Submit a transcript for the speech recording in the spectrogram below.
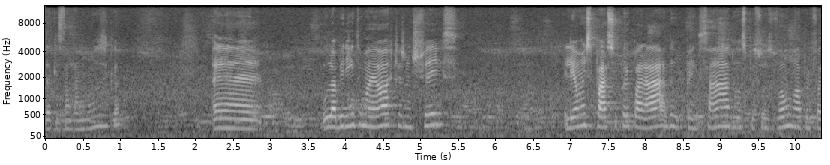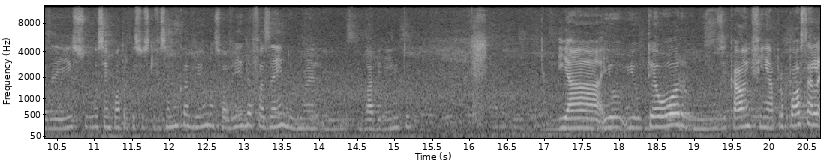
da questão da música. É, o labirinto maior que a gente fez, ele é um espaço preparado, pensado, as pessoas vão lá para fazer isso. Você encontra pessoas que você nunca viu na sua vida fazendo uma, um labirinto. E, a, e, o, e o teor musical, enfim, a proposta ela,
